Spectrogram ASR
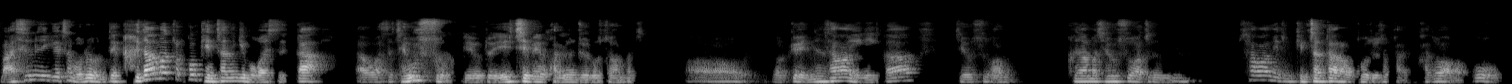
말씀드리기가 참 어려운데 그나마 조금 괜찮은 게 뭐가 있을까? 라고 봤을 때 제우스, 이것도 HBM 관련주로서 한번 어, 엮여 있는 상황이니까 제우스가 한- 그나마 제우스가 좀 상황이 좀 괜찮다라고 보여줘서 가, 져와 봤고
